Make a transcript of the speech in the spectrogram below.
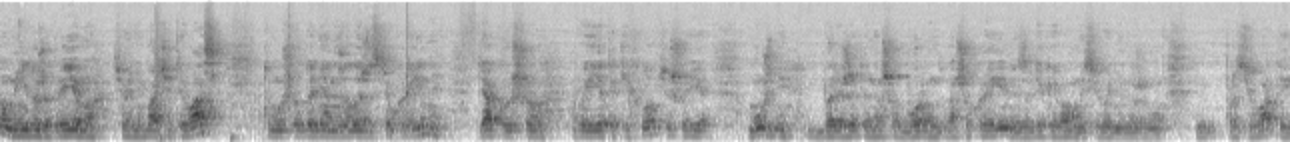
Ну, мені дуже приємно сьогодні бачити вас, тому що до Дня Незалежності України. Дякую, що ви є такі хлопці, що є мужні, бережете нашу оборону, нашу країну. І завдяки вам ми сьогодні можемо працювати.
